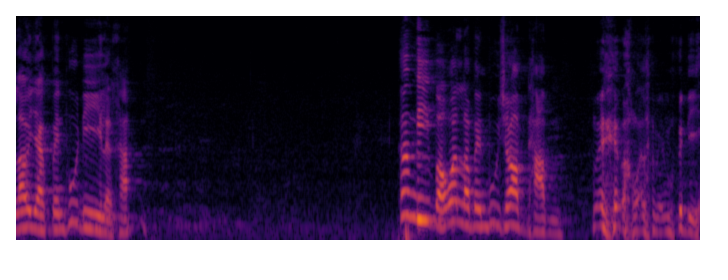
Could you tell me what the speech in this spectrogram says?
เราอยากเป็นผู้ดีเหรอครับถ้ามีบอกว่าเราเป็นผู้ชอบธรรมไม่ได้บอกว่าเราเป็นผู้ดี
